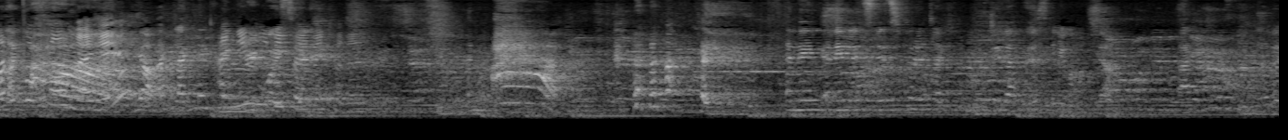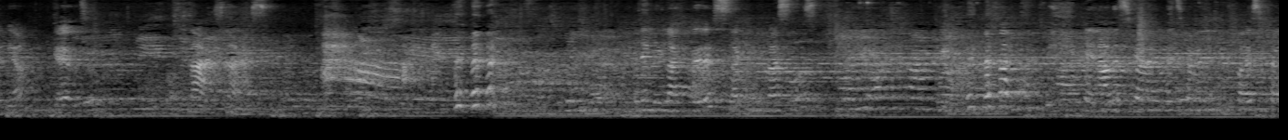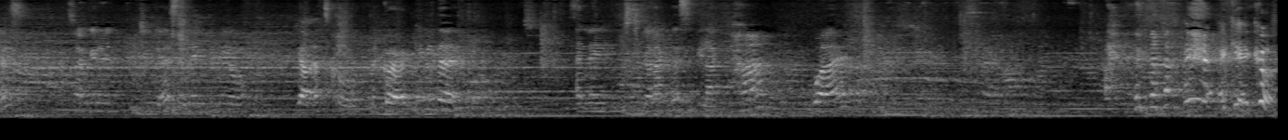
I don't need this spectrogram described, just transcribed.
What a performer, eh? Yeah, but like, like, I need to be perfect for this. And, ah! and then, and then let's, let's put it like, do like this in your mouth, yeah? Like, hold it, yeah? Good. Nice, nice. Ah! and then do like this, like in your muscles. okay, now let's go, let's come in close close. So I'm going to do this and then yeah, that's cool. But go, give me the, and then just go like this and be like, huh? What? okay, cool.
